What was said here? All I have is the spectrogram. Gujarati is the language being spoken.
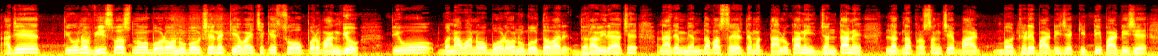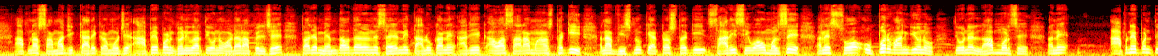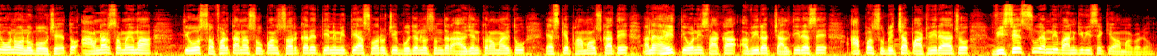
આજે તેઓનો વીસ વર્ષનો બોડો અનુભવ છે અને કહેવાય છે કે સો ઉપર વાનગીઓ તેઓ બનાવવાનો બોડો અનુભવ ધરાવી રહ્યા છે. અને આજે મહેમદાબાદ શહેર તેમજ તાલુકાની જનતાને લગ્ન પ્રસંગ છે બાર- બર્થડે પાર્ટી છે, કિટ્ટી પાર્ટી છે, આપના સામાજિક કાર્યક્રમો છે, આપે પણ ઘણીવાર તેઓને ઓર્ડર આપેલ છે. તો આજે મહેમદાવાદ અને શહેરની તાલુકાને આજે એક આવા સારા માણસ થકી અને આ વિષ્ણુ કેટરસ થકી સારી સેવાઓ મળશે અને સો ઉપર વાનગીઓનો તેઓને લાભ મળશે. અને આપને પણ તેઓનો અનુભવ છે. તો આવનાર સમયમાં તેઓ સફળતાના સોપાન સર કરે તે નિમિત્તે આ સ્વરૂચિ ભોજનનું સુંદર આયોજન કરવામાં આવ્યું હતું. એસકે ફાર્મ હાઉસ ખાતે અને અહીં તેઓની શાખા અવિરત ચાલતી રહેશે. આપ પણ શુભેચ્છા પાઠવી રહ્યા છો. વિશેષ શું એમની વાનગી વિશે કહેવા માગો છો?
